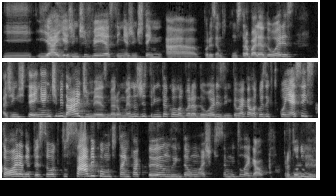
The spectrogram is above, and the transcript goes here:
E, e aí a gente vê, assim, a gente tem, a, por exemplo, com os trabalhadores, a gente tem a intimidade mesmo, eram menos de 30 colaboradores, então é aquela coisa que tu conhece a história da pessoa, que tu sabe como tu está impactando, então acho que isso é muito legal para todo é. mundo.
